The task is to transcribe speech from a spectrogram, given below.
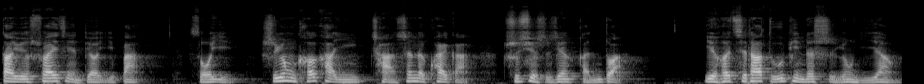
大约衰减掉一半。所以，使用可卡因产生的快感持续时间很短，也和其他毒品的使用一样，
